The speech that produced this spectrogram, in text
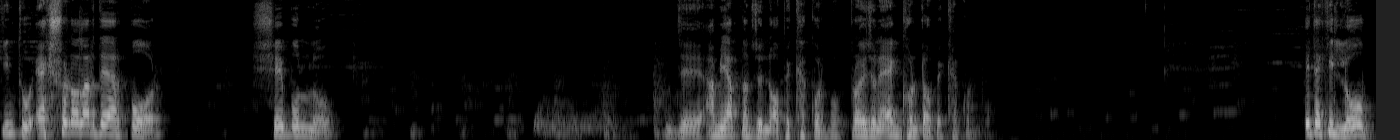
কিন্তু একশো ডলার দেওয়ার পর সে বলল যে, আমি আপনার জন্য অপেক্ষা করব। প্রয়োজনে এক ঘণ্টা অপেক্ষা করব। এটা কি লোভ?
